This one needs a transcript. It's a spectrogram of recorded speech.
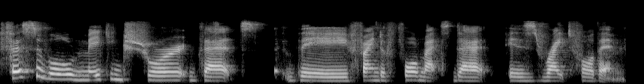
First of all, making sure that they find a format that is right for them.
